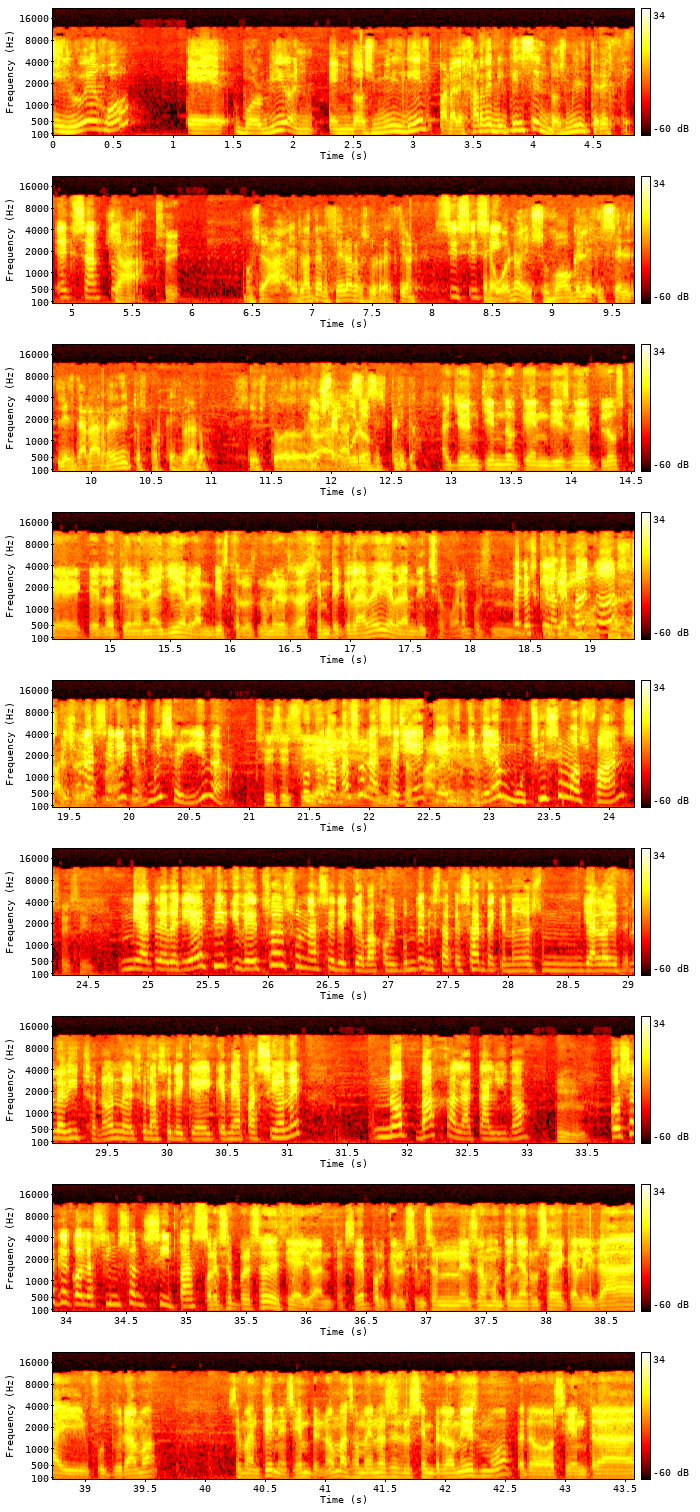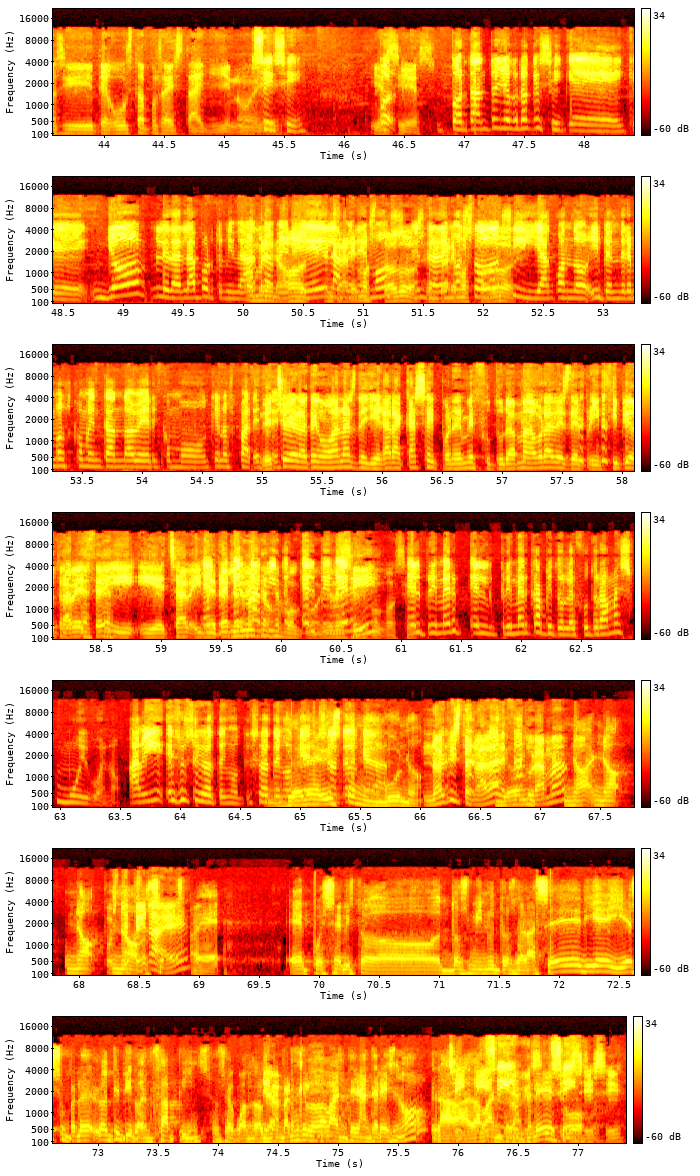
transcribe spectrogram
Y luego. eh, volvió en, en 2010 para dejar de emitirse en 2013. Exacto. O sea, Sí. O sea, es la tercera resurrección. Sí, sí, Pero sí. bueno, y supongo que le- se- les dará réditos, porque claro, si esto No, así seguro. se explica. Ah, Yo entiendo que en Disney Plus, que, que lo tienen allí, habrán visto los números de la gente que la ve y habrán dicho, bueno, pues. Pero es que lo mejor de tiremos todo es que es una serie más, que es muy seguida. Sí, sí, sí. Futurama hay- es una serie fans, que, que tiene muchísimos fans. Sí, sí. Me atrevería a decir, y de hecho es una serie que bajo mi punto de vista, a pesar de que no es, mm, ya lo he, lo he dicho, ¿no? No es una serie que, que me apasione, no baja la calidad. Cosa que con los Simpsons sí pasa. Por eso, por eso decía yo antes, ¿eh? porque el Simpson es una montaña rusa de calidad y Futurama se mantiene siempre, ¿no? Más o menos es siempre lo mismo, pero si entras y te gusta, pues ahí está allí, ¿no? Y- Sí, sí. Y por, así es. por tanto, yo creo que sí que, que yo le daré la oportunidad, Hombre, la no, veré, la veremos, todos, entraremos entraremos todos, todos. y ya cuando y vendremos comentando a ver cómo qué nos parece. De hecho, yo ahora tengo ganas de llegar a casa y ponerme Futurama ahora desde el principio otra vez, ¿eh? Y, y echar y el meterle primer, poco, el primer- hace poco, sí. el primer el primer capítulo de Futurama es muy bueno. A mí eso sí lo tengo que se lo tengo Yo que no he visto tengo ninguno. ¿No has visto nada de Yo- Futurama? No, no, no. Pues te no, pega, o sea, ¿eh? Eh, pues he visto dos minutos de la serie y eso, pero lo típico en zappings, o sea, cuando me parece que lo daba Antena 3, ¿no? La Sí, daba sí, Antena sí, 3 sí, o- sí, sí.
